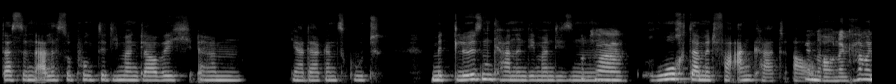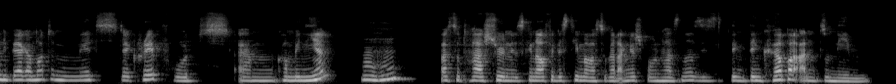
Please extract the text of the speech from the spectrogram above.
Das sind alles so Punkte, die man, glaube ich, ähm, ja, da ganz gut mit lösen kann, indem man diesen Total. Geruch damit verankert. Auch. Genau, und dann kann man die Bergamotte mit der Grapefruit ähm, kombinieren. Mhm. Was total schön ist, genau für das Thema, was du gerade angesprochen hast, ne? den, den Körper anzunehmen.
